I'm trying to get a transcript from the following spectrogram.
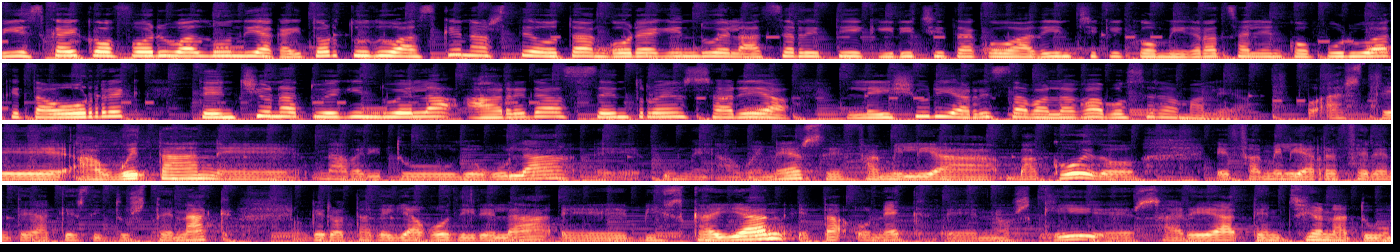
Bizkaiko foru aldundiak aitortu du azken asteotan gora egin duela atzerritik iritsitako adin txikiko migratzaileen kopuruak eta horrek tentsionatu egin duela harrera zentroen sarea leixuri arrizabalaga bozera malea. Aste hauetan e, nabaritu dugula e, ume hauen ez, e, familia bako edo e, familia referenteak ez dituztenak gero eta gehiago direla e, bizkaian eta honek e, noski e, sarea tentsionatu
